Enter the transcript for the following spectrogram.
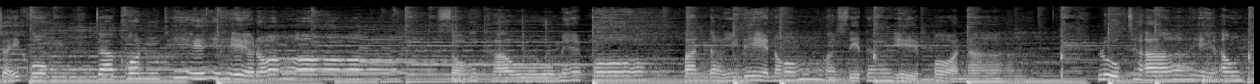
ใจคม จากคนที่รอสอง เท่าแม่พ่อปานใดเด้น้องสิได้พ่อนาลูกชายเอาแห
